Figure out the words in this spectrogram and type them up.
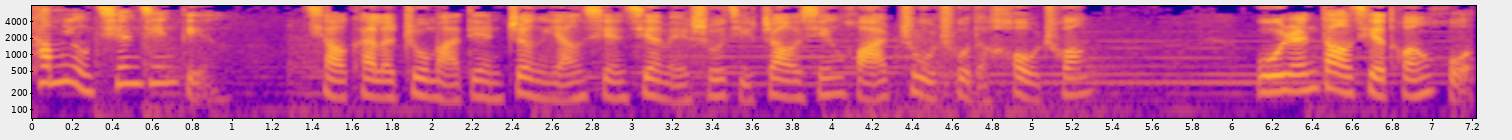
他们用千斤顶撬开了驻马店正阳县县委书记赵新华住处的后窗，五人盗窃团伙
